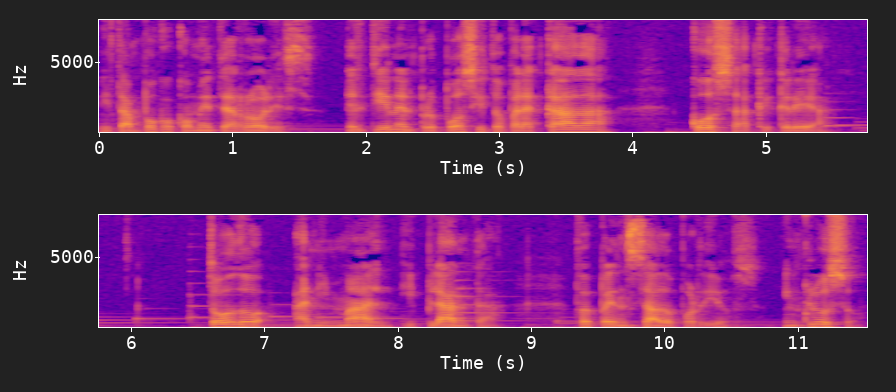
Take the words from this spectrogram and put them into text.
ni tampoco comete errores. Él tiene el propósito para cada cosa que crea. Todo animal y planta fue pensado por Dios. Incluso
